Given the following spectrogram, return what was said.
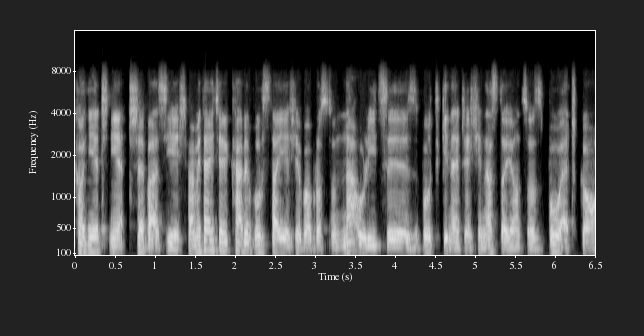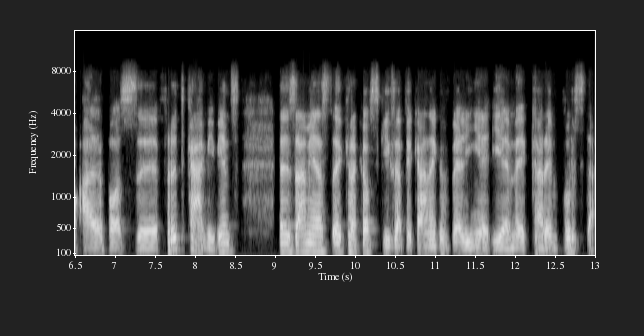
koniecznie trzeba zjeść. Pamiętajcie, currywursta je się po prostu na ulicy, z budki, najczęściej na stojąco, z bułeczką albo z frytkami, więc e, zamiast krakowskich zapiekanek w Berlinie jemy currywursta.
